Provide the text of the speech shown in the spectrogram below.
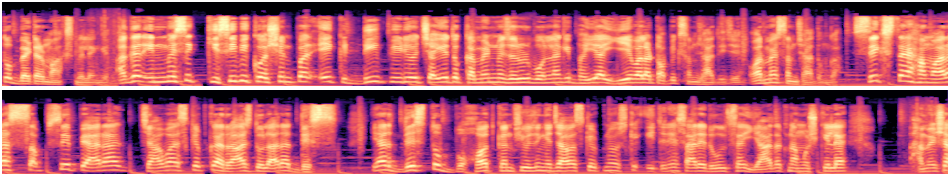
तो बेटर मार्क्स मिलेंगे। अगर इनमें से किसी भी क्वेश्चन पर एक डीप वीडियो चाहिए तो कमेंट में ज़रूर बोलना कि भैया ये वाला टॉपिक समझा दीजिए और मैं समझा दूँगा। सिक्स है हमारा सबसे प्यारा जावा का राज दुलारा दिस यार दिस तो बहुत कंफ्यूजिंग है जावा स्क्रिप्ट में, उसके इतने सारे रूल्स हैं, याद रखना मुश्किल है। हमेशा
